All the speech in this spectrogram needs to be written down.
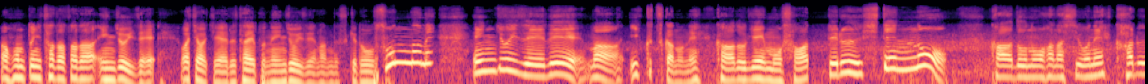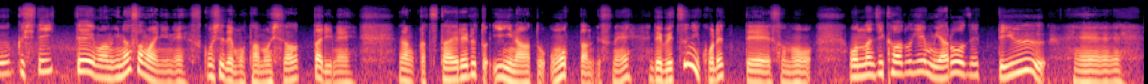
あ本当にただただエンジョイ勢、わちゃわちゃやるタイプのエンジョイ勢なんですけど、そんなね、エンジョイ勢で、まあ、いくつかのね、カードゲームを触ってる視点のカードのお話をね、軽くしていって、まあ皆様にね、少しでも楽しさだったりね、なんか伝えれるといいなと思ったんですね。で、別にこれって、その、同じカードゲームやろうぜっていう、えー、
